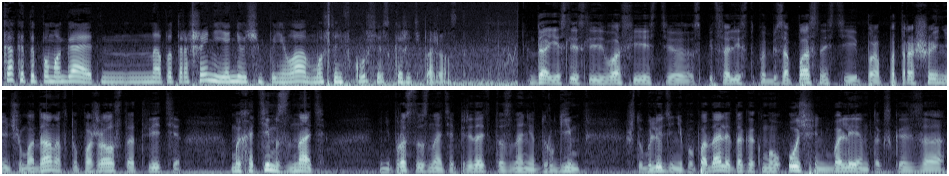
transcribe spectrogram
как это помогает на потрошении, я не очень поняла. Может, они в курсе, расскажите, пожалуйста. Да, если, если у вас есть э, специалисты по безопасности и по потрошению чемоданов, то, пожалуйста, ответьте. Мы хотим знать. И не просто знать, а передать это знание другим, чтобы люди не попадали, так как мы очень болеем, так сказать, за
